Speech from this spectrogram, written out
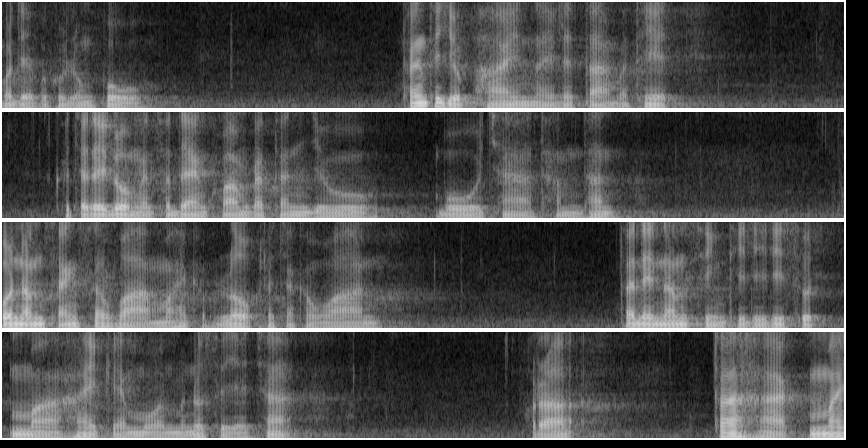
พระเดชพระคุณหลวงปู่ทั้งที่อยู่ภายในและต่างประเทศ ก็จะได้ร่วมกันแสดงความกตัญญูบูชาธรรมท่านผู้นำแสงสว่างมาให้กับโลกและจักรวาลท่านได้นำสิ่งที่ดีที่สุดมาให้แก่มวลมนุษยชาติ เพราะถ้าหากไม่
